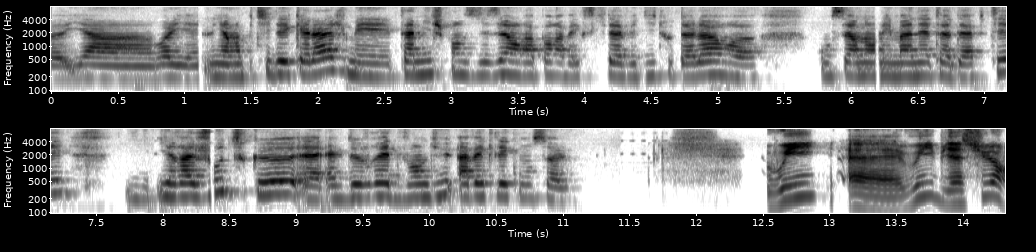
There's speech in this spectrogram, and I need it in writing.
Euh, il y, a, un petit décalage, mais Tammy, je pense, disait en rapport avec ce qu'il avait dit tout à l'heure euh, concernant les manettes adaptées, il, rajoute qu'elles euh, devraient être vendues avec les consoles. Oui, oui, bien sûr,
